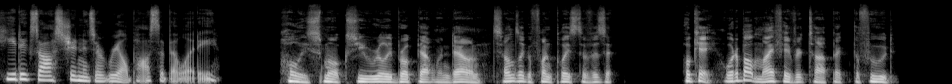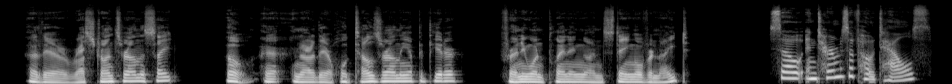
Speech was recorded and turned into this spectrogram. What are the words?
heat exhaustion is a real possibility. Holy smokes, you really broke that one down. Sounds like a fun place to visit. Okay, what about my favorite topic, the food? Are there restaurants around the site? Oh, and are there hotels around the amphitheater for anyone planning on staying overnight? So, in terms of hotels,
